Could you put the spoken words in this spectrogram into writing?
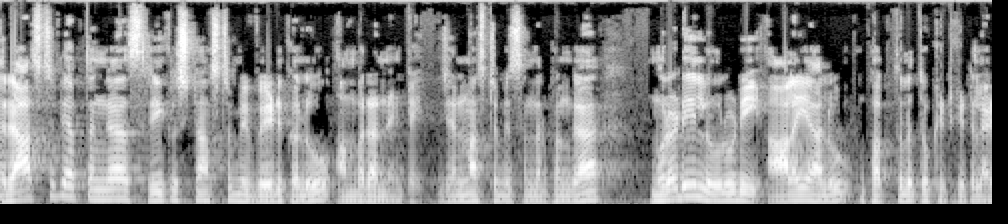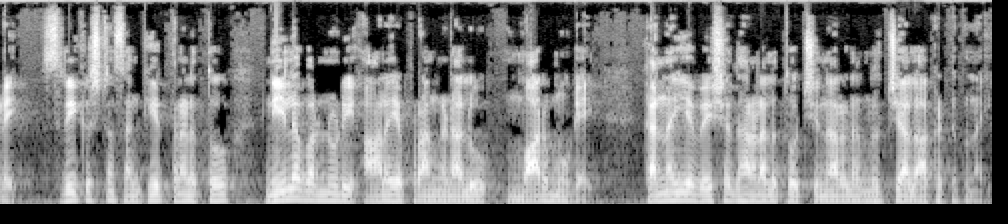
రాష్ట్ర వ్యాప్తంగా శ్రీకృష్ణాష్టమి వేడుకలు అంబరాన్నింటాయి జన్మాష్టమి సందర్భంగా మురడి లోలుడి ఆలయాలు భక్తులతో కిటకిటలాడాయి. శ్రీకృష్ణ సంకీర్తనలతో నీలవర్ణుడి ఆలయ ప్రాంగణాలు మారుమోగాయి. కన్నయ్య వేషధారణలతో చిన్నారుల నృత్యాలు ఆకట్టుకున్నాయి.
